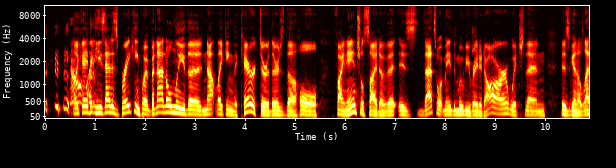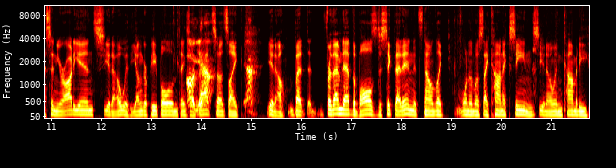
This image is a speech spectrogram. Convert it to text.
Like, he's at his breaking point but not only the not liking the character there's the whole financial side of it is that's what made the movie rated r which then is going to lessen your audience you know with younger people and things Oh, like yeah. that so it's like Yeah. you know but for them to have the balls to stick that in it's now like one of the most iconic scenes you know in comedy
